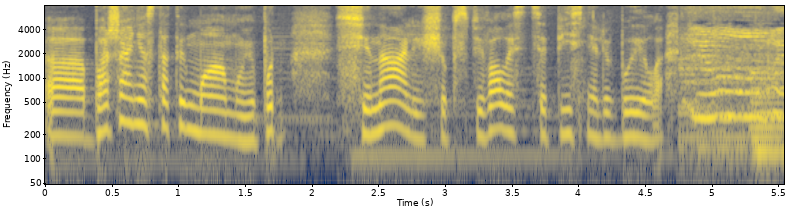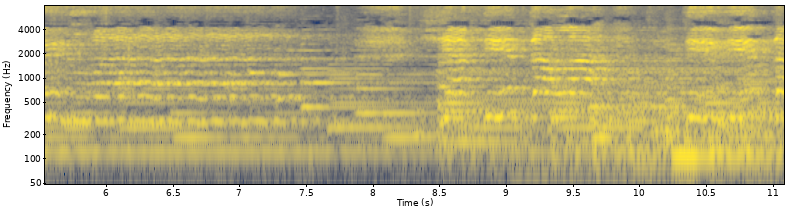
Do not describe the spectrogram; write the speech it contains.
е, бажання стати мамою. По- В фіналі, щоб співалась ця пісня, любила. любила, я віддала, ти віддала,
